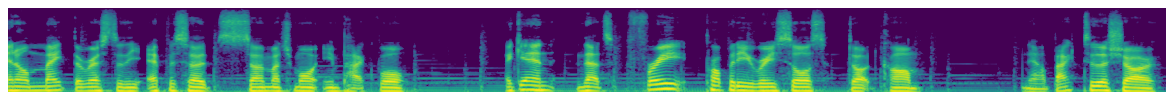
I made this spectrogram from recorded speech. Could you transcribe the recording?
and it'll make the rest of the episode so much more impactful. Again, that's freepropertyresource.com. Now back to the show.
